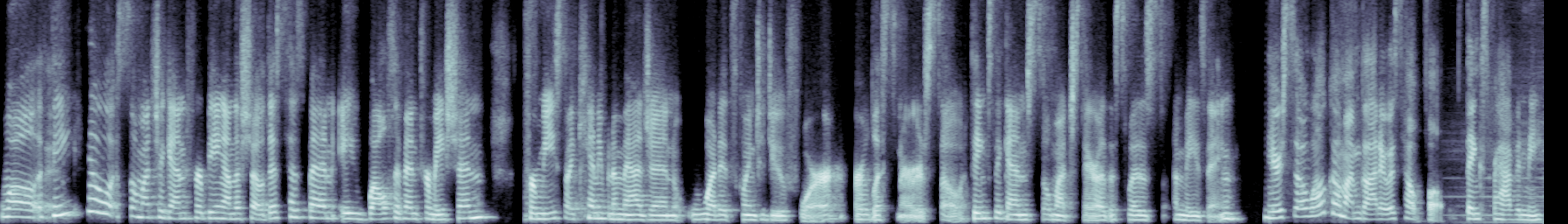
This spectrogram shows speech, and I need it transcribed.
Well, thank you so much again for being on the show. This has been a wealth of information for me, so I can't even imagine what it's going to do for our listeners. So, thanks again so much, Sarah. This was amazing. You're so welcome. I'm glad it was helpful. Thanks for having me.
